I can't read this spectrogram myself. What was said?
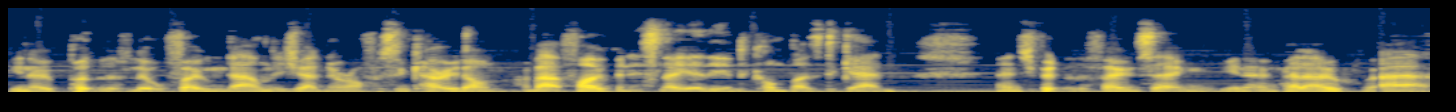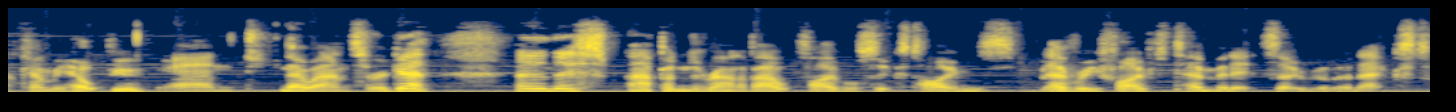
you know, put the little phone down that she had in her office and carried on. About five minutes later, the intercom buzzed again, and she picked up the phone saying, you know, hello, uh, can we help you? And no answer again. And this happened around about five or six times every five to ten minutes over the next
